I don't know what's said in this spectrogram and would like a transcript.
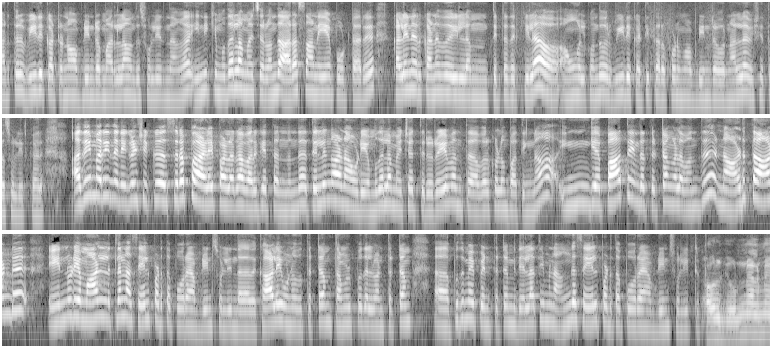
அடுத்த வீடு கட்டணும் அப்படின்ற மாதிரிலாம் வந்து சொல்லியிருந்தாங்க. இன்னைக்கு முதலமைச்சர் வந்து அரசாணையே போட்டார். கலைஞர் கனவு இல்லம் திட்டத்திற்கு கீழே அவங்களுக்கு வந்து ஒரு வீடு கட்டி தரப்படும் அப்படின்ற ஒரு நல்ல விஷயத்த சொல்லியிருக்காரு. அதே மாதிரி இந்த நிகழ்ச்சிக்கு சிறப்பு அழைப்பாளராக வருகை தந்திருந்த தெலுங்கானாவுடைய முதலமைச்சர் திரு. ரேவந்த் அவர்களும் பார்த்தீங்கன்னா இங்கே பார்த்த இந்த திட்டங்களை வந்து நான் அடுத்த ஆண்டு என்னுடைய மாநிலத்தில் நான் செயல்படுத்த போகிறேன் அப்படின்னு சொல்லியிருந்தார். அது காலை உணவு திட்டம் தமிழ் செல்வன் திட்டம் புதுமை பெண் திட்டம் இது எல்லாத்தையுமே நான் அங்கே செயல்படுத்த போகிறேன் அப்படின்னு சொல்லிட்டு அவருக்கு உண்மையாலுமே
